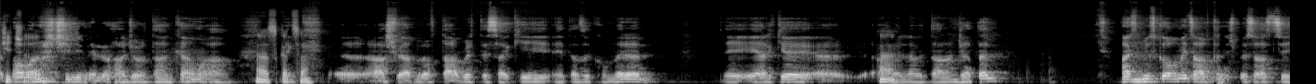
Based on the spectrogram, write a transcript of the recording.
բավարար չի լինելու հաջորդ անգամ հասկացա հաշվի առնելով տարբեր տեսակի հետաձգումները իհարկե ավելի լավ է տարանջատել բայց մյուս կողմից արդեն ինչպես ասացի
